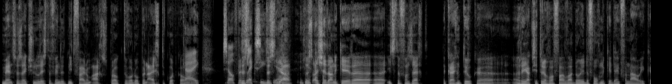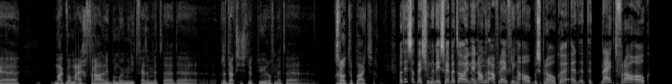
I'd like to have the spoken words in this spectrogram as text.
mensen, zeker journalisten, vinden het niet fijn om aangesproken te worden op hun eigen tekortkomen. Kijk, zelfreflectie. Dus, dus ja. dus als je dan een keer uh, uh, iets ervan zegt, dan krijg je natuurlijk uh, een reactie terug waarvan, waardoor je de volgende keer denkt van nou, ik maak wel mijn eigen verhaal en ik bemoei me niet verder met de redactiestructuur of met grotere plaatje, zeg maar. Wat is dat bij journalisten? We hebben het al in, in andere afleveringen ook besproken. Het, het, het, lijkt vooral ook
